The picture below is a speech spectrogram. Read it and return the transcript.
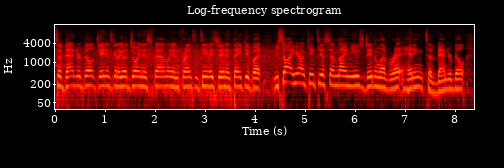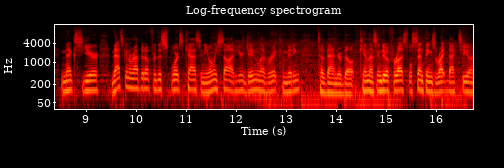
to Vanderbilt. Jayden's going to go join his family and friends and teammates. Jayden, thank you. But you saw it here on KTSM 9 News. Jayden Leverett heading to Vanderbilt next year. That's going to wrap it up for this sportscast. And you only saw it here. Jayden Leverett committing to Vanderbilt. Kim, that's going to do it for us. We'll send things right back to you.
